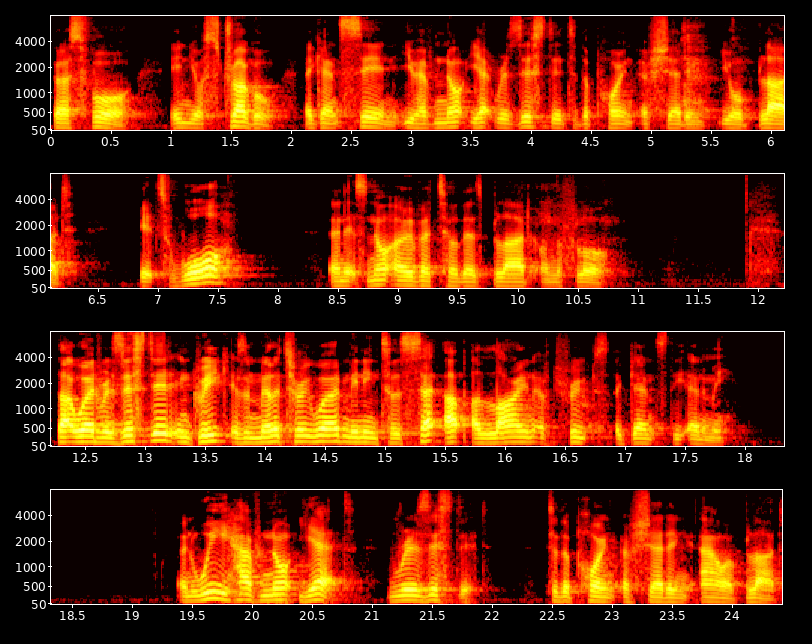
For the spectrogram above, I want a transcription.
Verse 4 In your struggle against sin, you have not yet resisted to the point of shedding your blood. It's war, and it's not over till there's blood on the floor. That word resisted in Greek is a military word meaning to set up a line of troops against the enemy. And we have not yet resisted to the point of shedding our blood,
